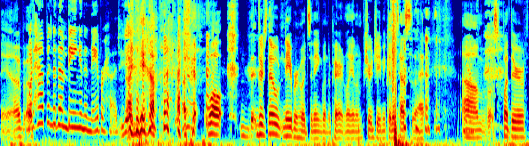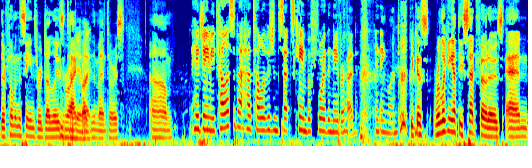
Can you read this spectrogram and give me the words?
Yeah, uh, What happened to them being in a neighborhood? yeah. yeah. Well, th- there's no neighborhoods in England apparently, and I'm sure Jamie could attest to that. um, but they're they're filming the scenes where Dudley is attacked by the Dementors. Um, Hey Jamie, tell us about how television sets came before the neighborhood in England. because we're looking at these set photos and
